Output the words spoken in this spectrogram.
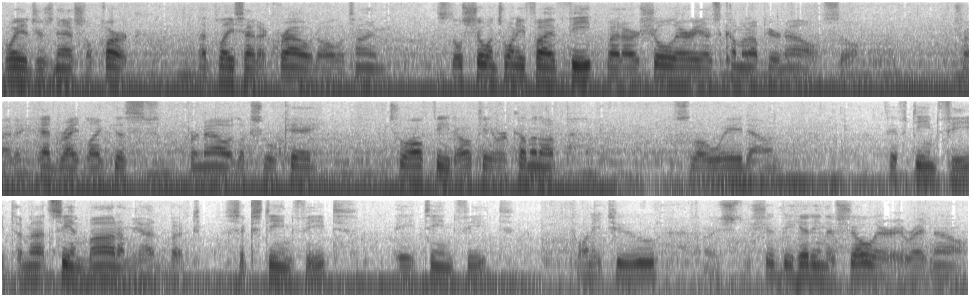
Voyageurs National Park. That place had a crowd all the time. Still showing 25 feet, but our shoal area is coming up here now, so try to head right like this. For now, it looks okay. 12 feet. Okay, we're coming up. Slow way down. 15 feet. I'm not seeing bottom yet, but 16 feet, 18 feet, 22. I sh should be hitting the shoal area right now.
